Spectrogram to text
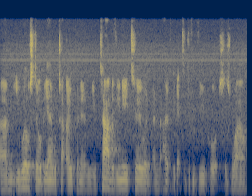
um, you will still be able to open in a new tab if you need to and, and hopefully get to different viewports as well.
